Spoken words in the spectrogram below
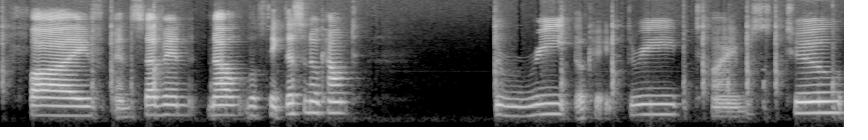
5, and 7. Now let's take this into account. 3, okay, 3 times 2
